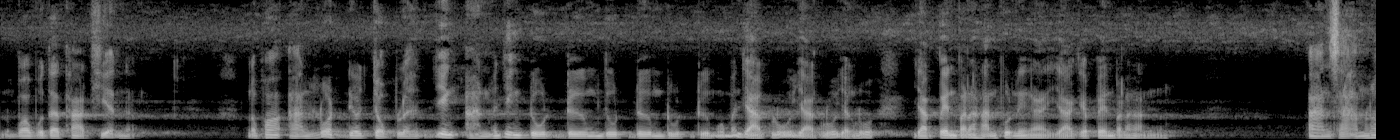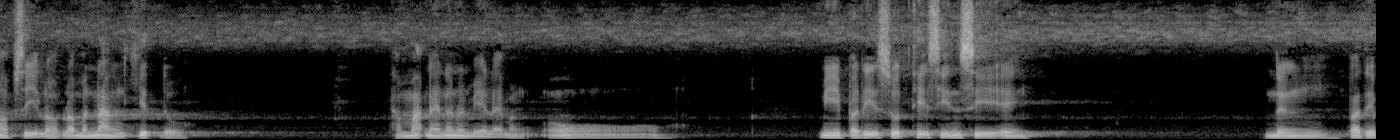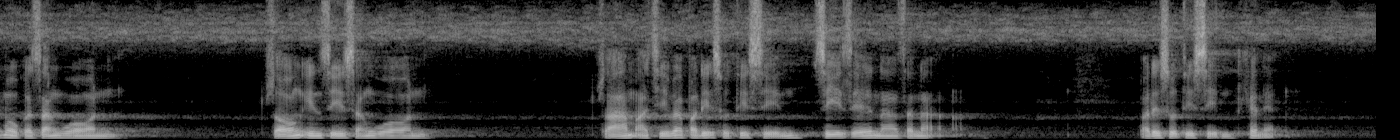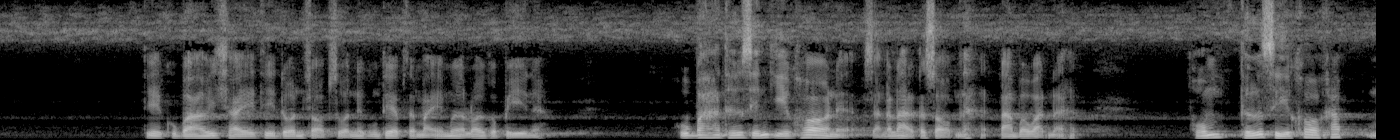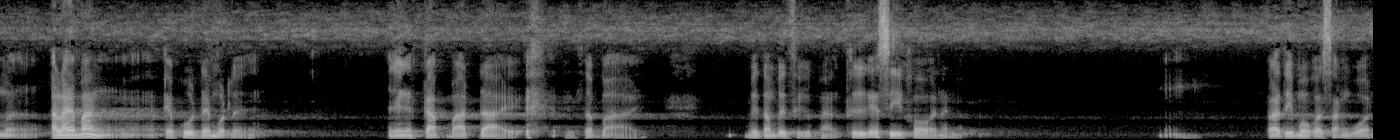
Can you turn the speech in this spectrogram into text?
หลวงพ่อพุทธทาสเขียนหลวงพ่ออ่านรวดเดียวจบเลย ยิ่งอ่านมันยิ่งดูดดื่ม ดูดดื่ม ดูดดื่มว่ามันอยากรู้ อยากรู้อยากรู้ อยากเป็นพระอรหันต์พูดง่ายๆอยากจะเป็นพระอรหันต์อ่านสามรอบสี่รอบแล้วมานั่งคิดดูธรรมะในนั้นมันมีอะไรบ้างโอ้มีปริสุทธิศีลสี่เองหนึ่งปฏิโมกสังวรสองอินทรีสังวรสามอาชีวะปริสุทธิศีลสี่เสนาสนะ ปริสุทธิศีลแค่นี้ที่ครูบาวิชัยที่โดนสอบสวนในกรุงเทพสมัยเมื่อร้อยกว่าปีเนี่ยครูบาถือศีลกี่ข้อเนี่ย สังฆราชก็สอบนะตามประวัตินะ ผมถือสี่ข้อครับ อะไรบ้าง แกพูดได้หมดเลย อย่างนั้นกลับบาดได้สบาย ไม่ต้องไปถือบ้างถือแค่สี่ข้อนั้น ปาติโมกสังวร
